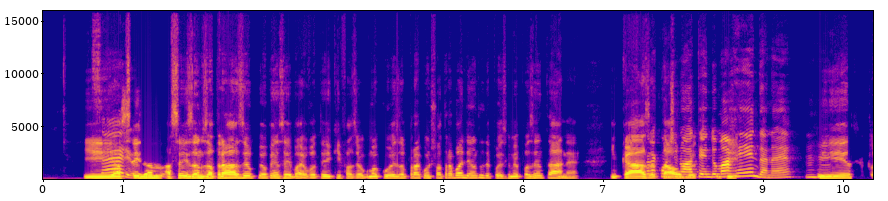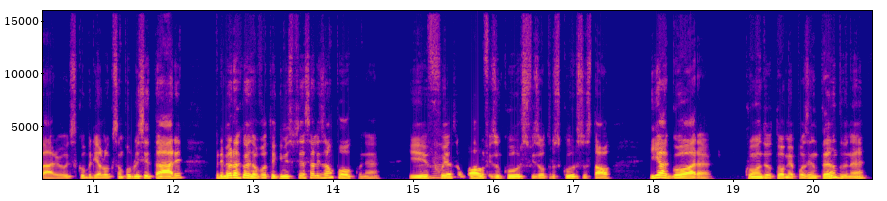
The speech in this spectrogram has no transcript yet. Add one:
E há seis, anos, há seis, anos, atrás eu, eu pensei, eu vou ter que fazer alguma coisa para continuar trabalhando depois que eu me aposentar, né? Em casa Para continuar tendo uma renda, né? Uhum. Isso, claro. Eu descobri a locução publicitária. Primeira coisa, eu vou ter que me especializar um pouco, né? E uhum. fui a São Paulo, fiz um curso, fiz outros cursos tal. E agora, quando eu estou me aposentando, né?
